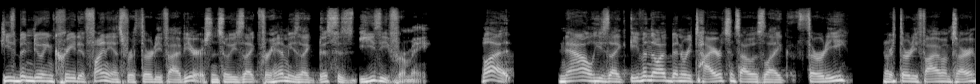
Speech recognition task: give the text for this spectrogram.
He's been doing creative finance for 35 years. And so he's like, for him, he's like, this is easy for me. But now he's like, even though I've been retired since I was like 30 or 35, I'm sorry,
